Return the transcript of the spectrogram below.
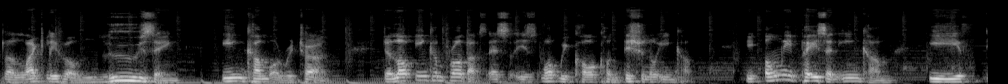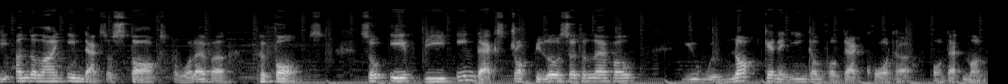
the likelihood of losing income or return. The low income products is, is what we call conditional income. It only pays an income if the underlying index or stocks or whatever performs. So if the index drop below a certain level, you will not get an income for that quarter or that month.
